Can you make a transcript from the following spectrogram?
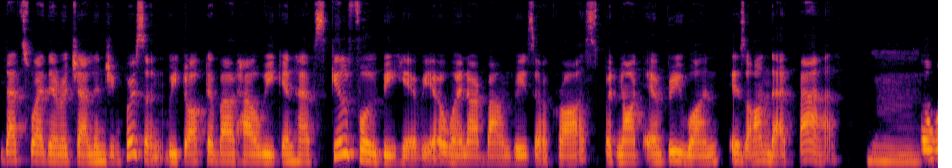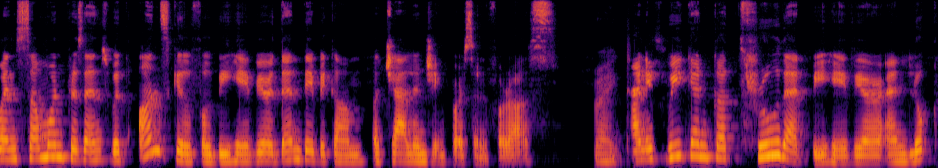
That's why they're a challenging person. We talked about how we can have skillful behavior when our boundaries are crossed, but not everyone is on that path. Mm. So when someone presents with unskillful behavior, then they become a challenging person for us. Right. And if we can cut through that behavior and look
